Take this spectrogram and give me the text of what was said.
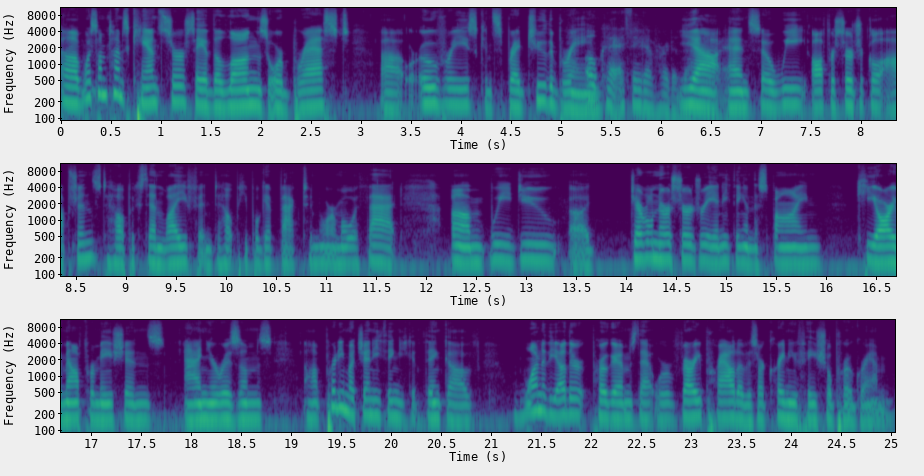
Uh, well, sometimes cancer, say of the lungs or breast uh, or ovaries, can spread to the brain. Okay, I think I've heard of that. Yeah, Right. and so we offer surgical options to help extend life and to help people get back to normal with that. Um, we do uh, general neurosurgery, anything in the spine, Chiari malformations, aneurysms, uh, pretty much anything you can think of. One of the other programs that we're very proud of is our craniofacial program,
